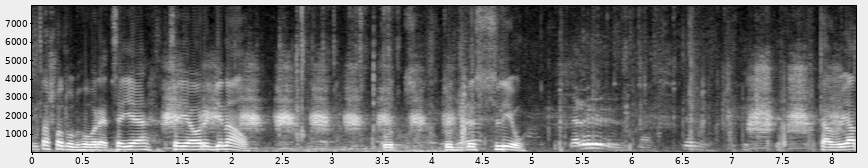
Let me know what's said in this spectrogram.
Ну та що тут говорити, це є, це є оригінал. Тут, тут без слів. Кажу, я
